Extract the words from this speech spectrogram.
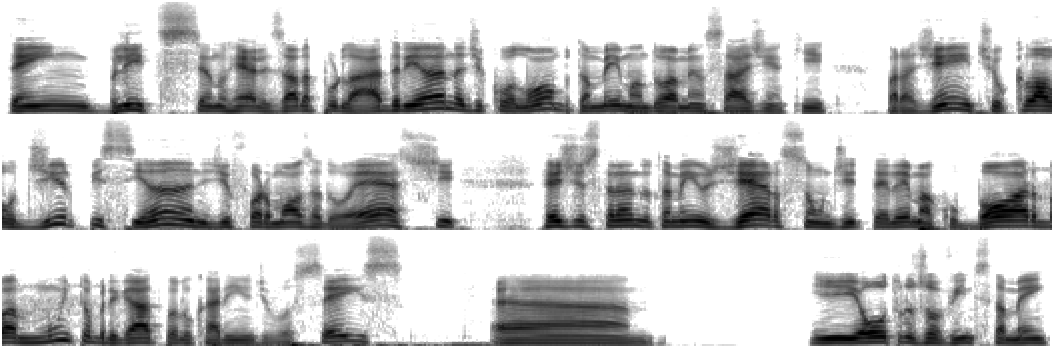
tem blitz sendo realizada por lá. A Adriana de Colombo também mandou a mensagem aqui para gente, o Claudir Pisciani de Formosa do Oeste, registrando também o Gerson de Telemaco Borba, muito obrigado pelo carinho de vocês. Ah, e outros ouvintes também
